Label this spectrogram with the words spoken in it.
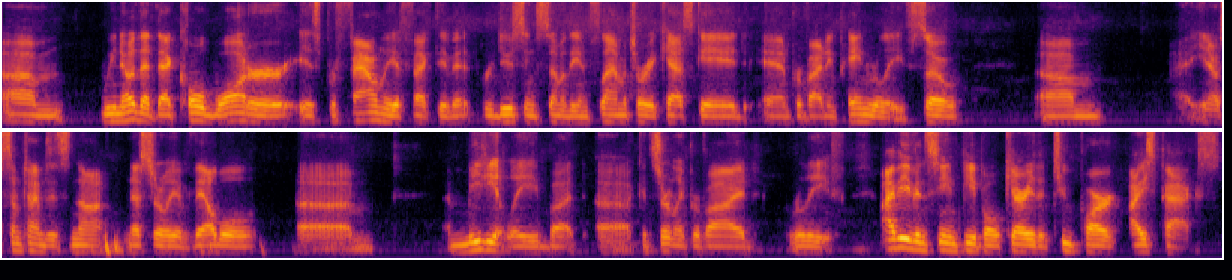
Um, we know that that cold water is profoundly effective at reducing some of the inflammatory cascade and providing pain relief. So, um, you know, sometimes it's not necessarily available um, immediately, but uh, can certainly provide relief. I've even seen people carry the two-part ice packs,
